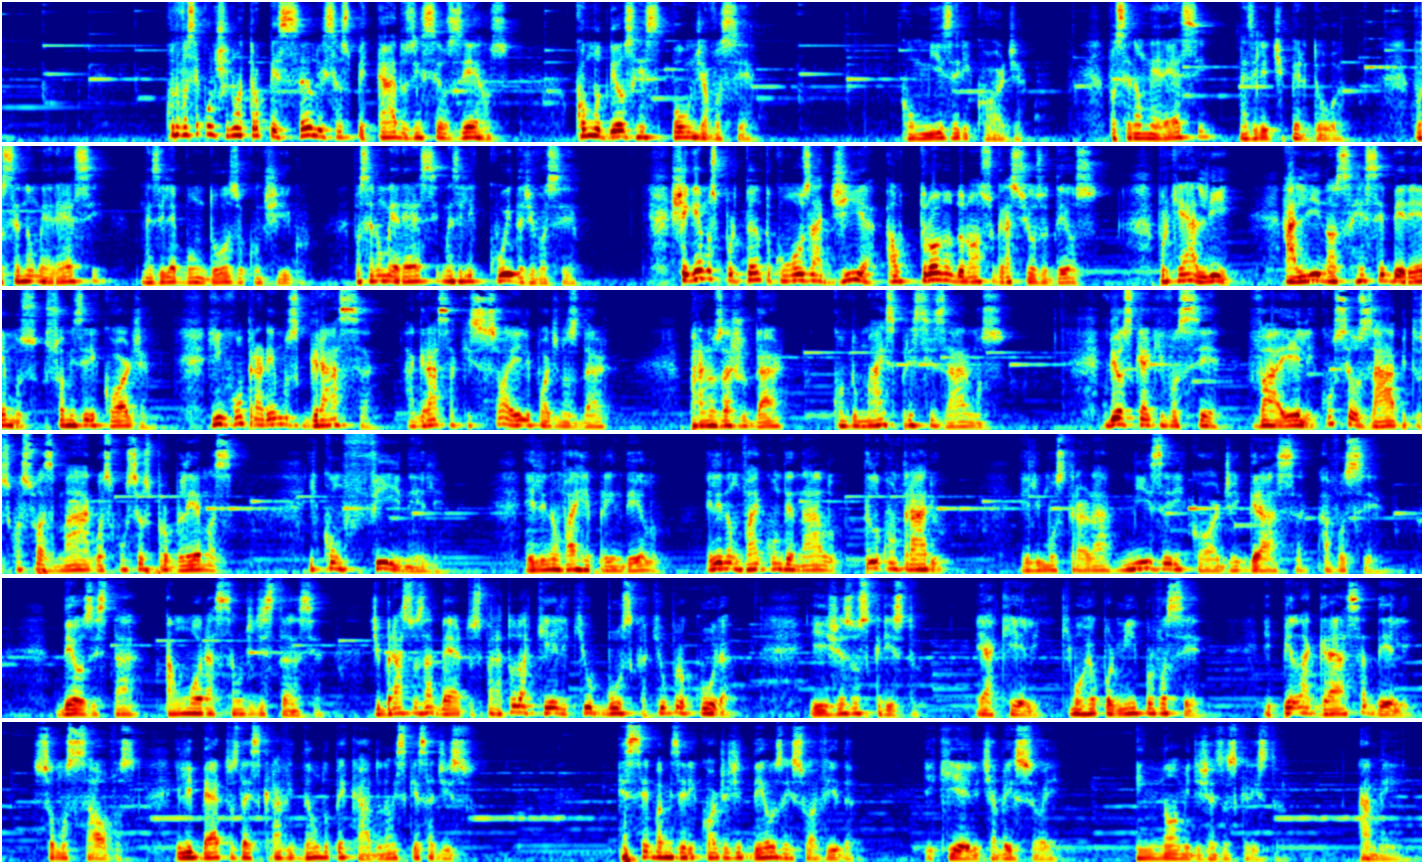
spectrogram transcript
Quando você continua tropeçando em seus pecados, em seus erros, como Deus responde a você? Com misericórdia. Você não merece, mas Ele te perdoa. Você não merece, mas Ele é bondoso contigo. Você não merece, mas Ele cuida de você. Cheguemos, portanto, com ousadia ao trono do nosso gracioso Deus, porque é ali, ali nós receberemos Sua misericórdia e encontraremos graça, a graça que só Ele pode nos dar, para nos ajudar quando mais precisarmos. Deus quer que você vá a Ele com seus hábitos, com as suas mágoas, com seus problemas e confie nele. Ele não vai repreendê-lo, ele não vai condená-lo, pelo contrário, ele mostrará misericórdia e graça a você. Deus está a uma oração de distância, de braços abertos para todo aquele que o busca, que o procura. E Jesus Cristo é aquele que morreu por mim e por você, e pela graça dele somos salvos e libertos da escravidão do pecado. Não esqueça disso. Receba a misericórdia de Deus em sua vida e que Ele te abençoe. Em nome de Jesus Cristo. Amém.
